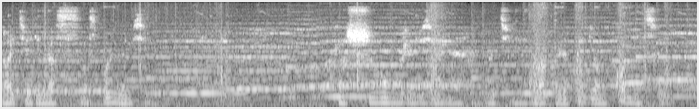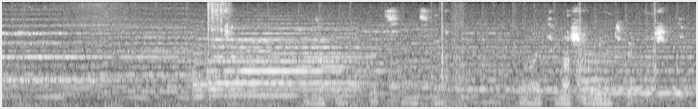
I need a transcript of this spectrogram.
Давайте один раз воспользуемся. Хорошо, взяли. Давайте на поле пойдем в конницы. Запомнить. Давайте наши будем теперь защитить.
